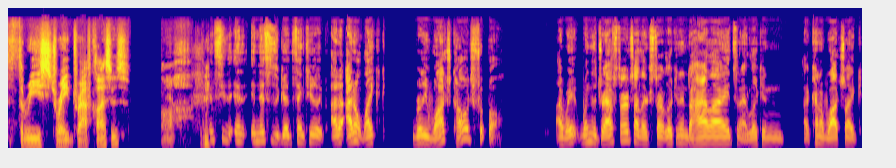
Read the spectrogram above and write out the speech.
three straight draft classes. Oh. Yeah. Oh, and see, and, and this is a good thing too. Like, I, I don't like really watch college football. I wait when the draft starts. I like start looking into highlights and I look in. I kind of watch like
